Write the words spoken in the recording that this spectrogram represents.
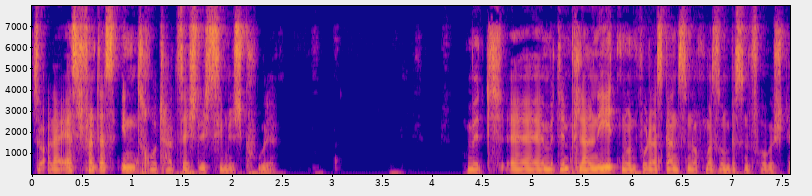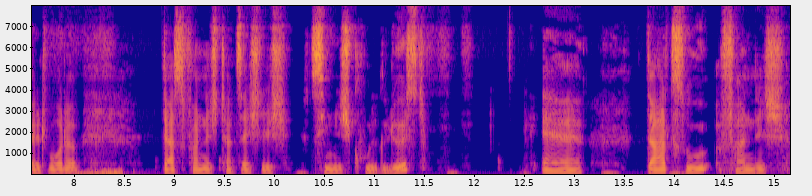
zuallererst, fand das Intro tatsächlich ziemlich cool. Mit, äh, mit dem Planeten und wo das Ganze nochmal so ein bisschen vorgestellt wurde. Das fand ich tatsächlich ziemlich cool gelöst. Äh, dazu fand ich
